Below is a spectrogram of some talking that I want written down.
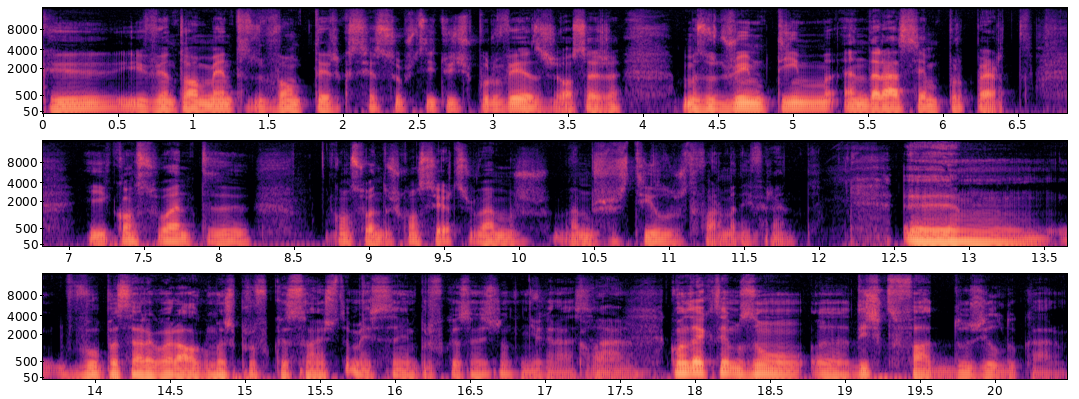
que eventualmente vão ter que ser substituídos por vezes, ou seja, mas o Dream Team andará sempre por perto e consoante, consoante os concertos vamos, vamos vesti-los de forma diferente. Hum, vou passar agora algumas provocações. Também sem provocações não tinha graça. Claro. Quando é que temos um uh, disco de fado do Gil do Carmo?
